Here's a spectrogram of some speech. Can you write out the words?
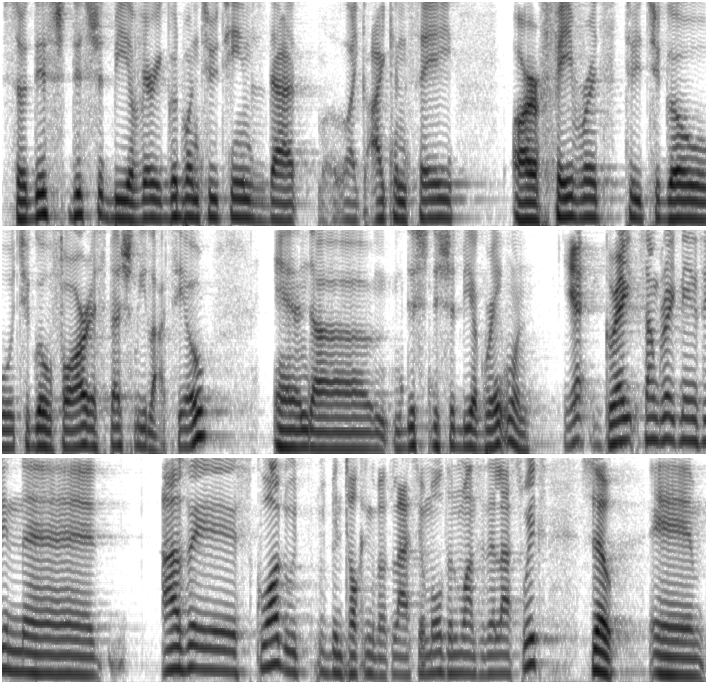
So this this should be a very good one. Two teams that like I can say are favorites to, to go to go far, especially Lazio, and um, this this should be a great one. Yeah, great. Some great names in uh, as a squad. We, we've been talking about Lazio more than once in the last weeks. So um,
